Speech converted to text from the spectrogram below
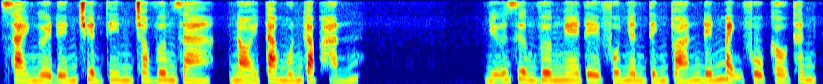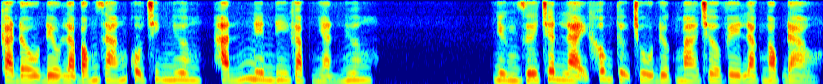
Sai người đến truyền tin cho vương gia, nói ta muốn gặp hắn. Nhữ Dương Vương nghe tề phu nhân tính toán đến mạnh phủ cầu thân cả đầu đều là bóng dáng của Trinh Nương, hắn nên đi gặp nhàn nương. Nhưng dưới chân lại không tự chủ được mà trở về Lạc Ngọc Đào.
